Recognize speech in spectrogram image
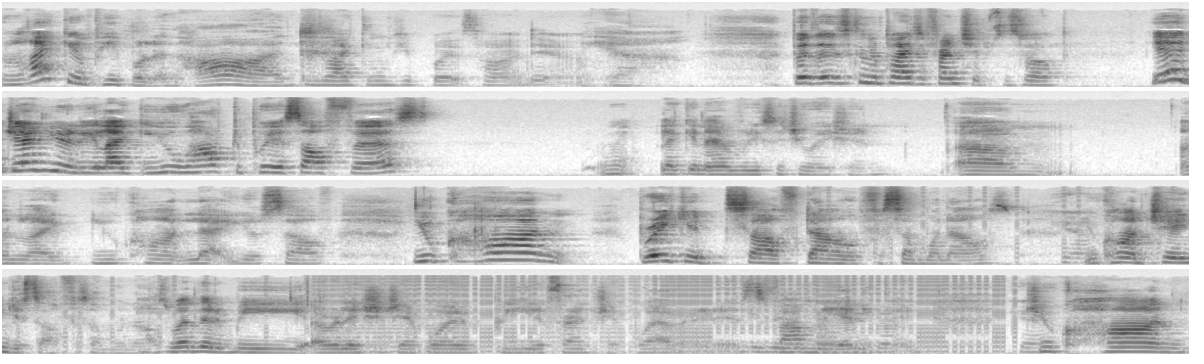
Liking people is hard. Liking people is hard, yeah. Yeah. But this can apply to friendships as well. Yeah, genuinely, like you have to put yourself first, like in every situation. Um, and like you can't let yourself, you can't break yourself down for someone else. Yeah. You can't change yourself for someone else, whether it be a relationship or it be a friendship, whatever it is, family, anything. Yeah. You can't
